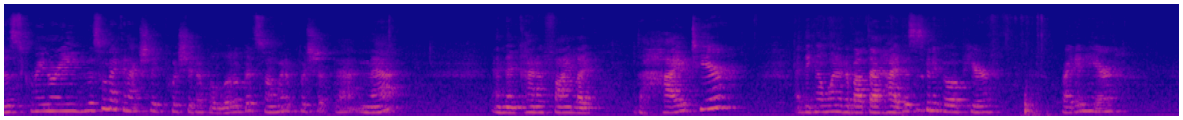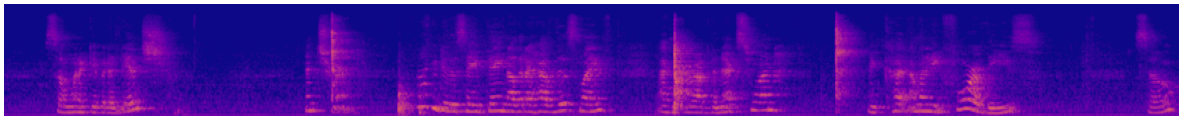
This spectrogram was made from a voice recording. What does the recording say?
this greenery. This one I can actually push it up a little bit so I'm going to push up that and that and then kind of find like the height here. I think I want it about that high this is going to go up here right in here. So I'm going to give it an inch and trim I can do the same thing. Now that I have this length, I can grab the next one and cut. I'm going to need four of these. So,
